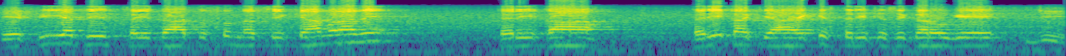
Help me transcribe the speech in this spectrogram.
کیفیت سجدہ تو سنت سے کیا مراد طریقہ۔ طریقہ کیا ہے؟ کس طریقے سے کرو گے؟ جی۔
